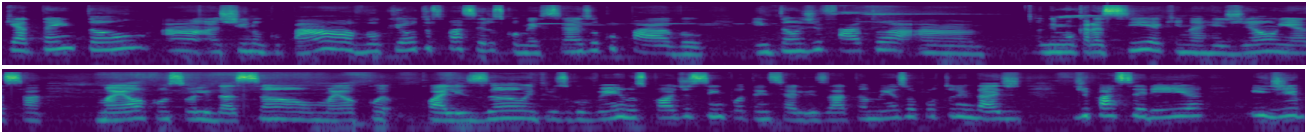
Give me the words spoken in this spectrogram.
que até então a, a China ocupava ou que outros parceiros comerciais ocupavam. Então, de fato, a, a democracia aqui na região e essa maior consolidação, maior coalizão entre os governos pode sim potencializar também as oportunidades de parceria e de uh,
